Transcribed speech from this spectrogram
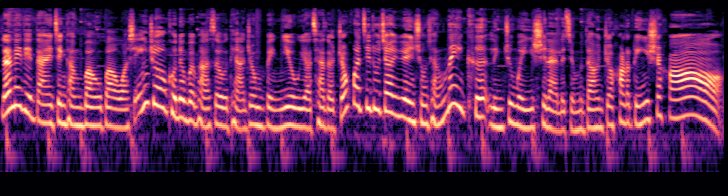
蓝丽电台健康报报，我是英州口东北爬手听众朋友，要请到中华基督教医院胸腔内科林俊伟医师来了节目当中。Hello，林医师好。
